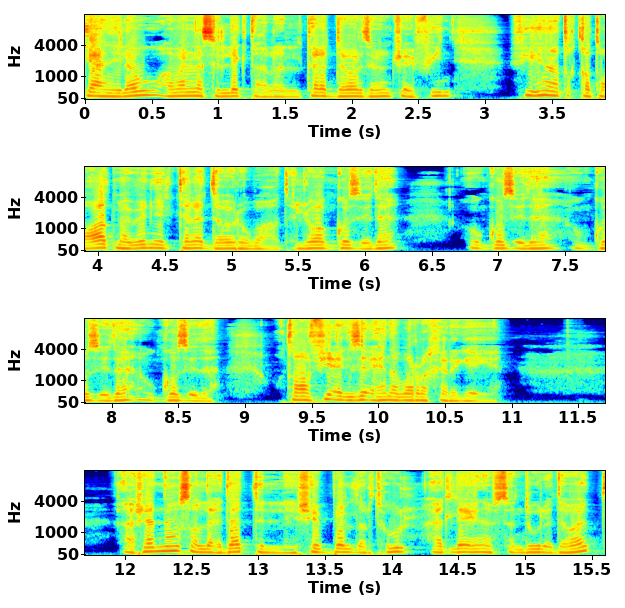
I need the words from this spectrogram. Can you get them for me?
يعني لو عملنا select على الثلاث دوائر زي ما أنتم شايفين في هنا تقاطعات ما بين الثلاث دوائر وبعض اللي هو الجزء ده والجزء ده والجزء ده والجزء ده. وطبعا في أجزاء هنا بره خارجية. عشان نوصل لأداة ال shape builder tool هتلاقي هنا في صندوق الأدوات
